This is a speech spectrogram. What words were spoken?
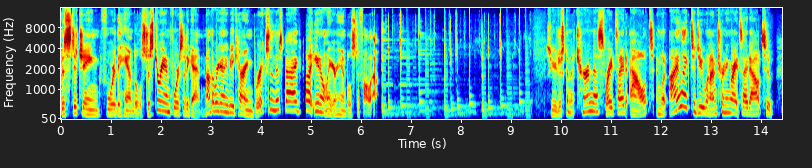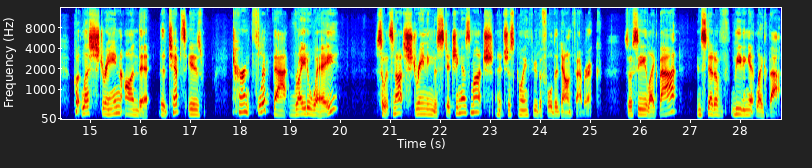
the stitching for the handles, just to reinforce it again. Not that we're going to be carrying bricks in this bag, but you don't want your handles to fall out. So you're just going to turn this right side out. And what I like to do when I'm turning right side out to put less strain on the, the tips is turn, flip that right away. So it's not straining the stitching as much and it's just going through the folded down fabric. So see like that instead of leaving it like that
